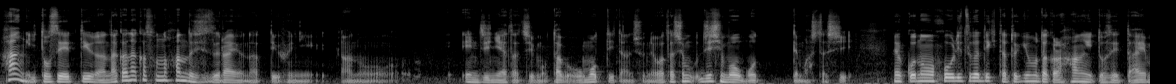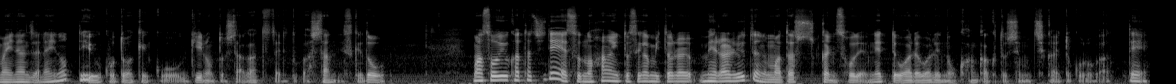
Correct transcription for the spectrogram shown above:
反意図性っていうのはなかなかその判断しづらいよなっていうふうにあのエンジニアたちも多分思っていたんでしょうね。私も自身も思ってましたし。でこの法律ができた時もだから反意図性って曖昧なんじゃないのっていうことは結構議論として上がってたりとかしたんですけどまあそういう形でその範囲と性が認められるというのはまあ確かにそうだよねって我々の感覚としても近いところがあって。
